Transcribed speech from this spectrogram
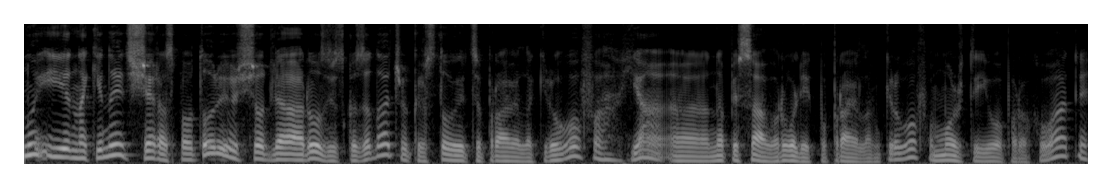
Ну і на кінець ще раз повторюю, що для розв'язку задач використовуються правила Кіргофа. Я е, написав ролик по правилам Кіргофа, можете його порахувати.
